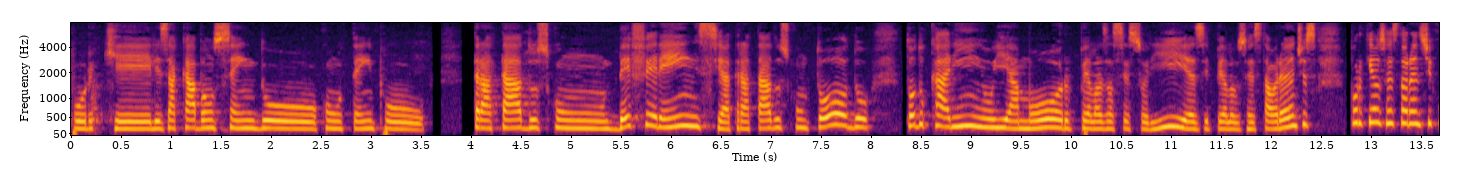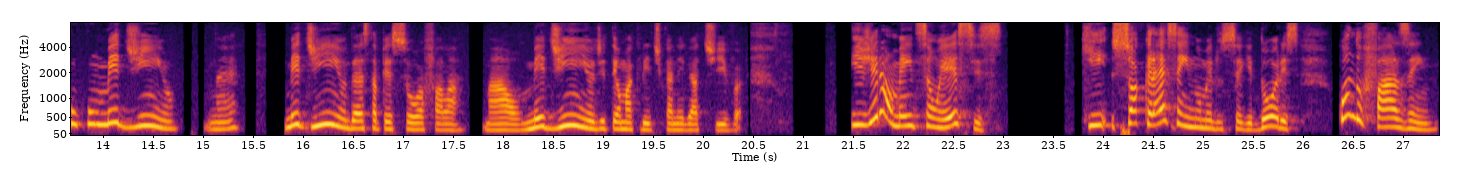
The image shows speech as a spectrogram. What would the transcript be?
Porque eles acabam sendo, com o tempo, tratados com deferência, tratados com todo todo carinho e amor pelas assessorias e pelos restaurantes, porque os restaurantes ficam com medinho, né? Medinho desta pessoa falar mal, medinho de ter uma crítica negativa. E geralmente são esses que só crescem em número de seguidores quando fazem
